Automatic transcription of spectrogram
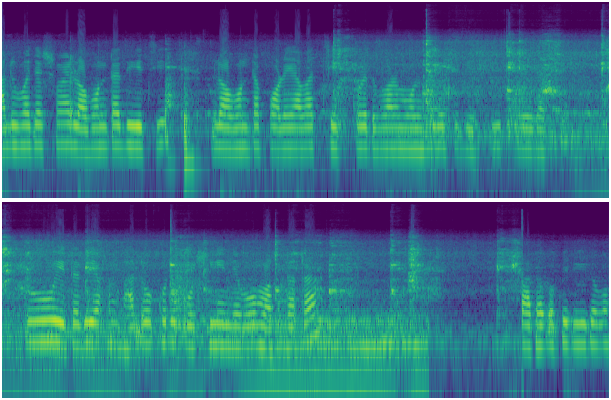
আলু ভাজার সময় লবণটা দিয়েছি, লবণটা পরে আবার চেক করে দেবো, আমার মনে হলো একটু বেশি পড়ে গেছে। তো এটা দিয়ে এখন ভালো করে কষিয়ে নেব মশলাটা। বাঁধাকপি দিয়ে দেবো।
